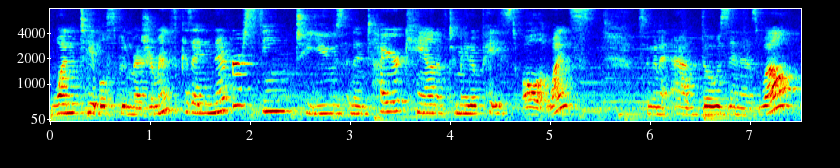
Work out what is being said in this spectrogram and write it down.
one tablespoon measurements because I never seem to use an entire can of tomato paste all at once. So I'm gonna add those in as well.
